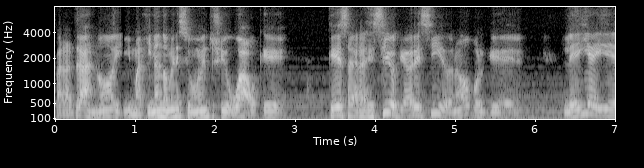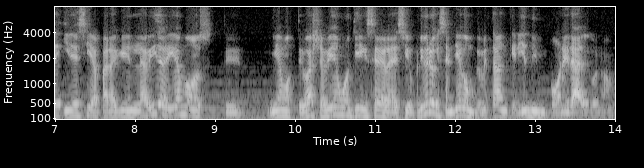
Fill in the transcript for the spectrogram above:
para atrás, ¿no? Imaginándome en ese momento, yo digo, wow, qué, qué desagradecido que habré sido, ¿no? Porque leía y, y decía, para que en la vida, digamos, te, digamos, te vaya bien, uno tiene que ser agradecido. Primero que sentía como que me estaban queriendo imponer algo, ¿no?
